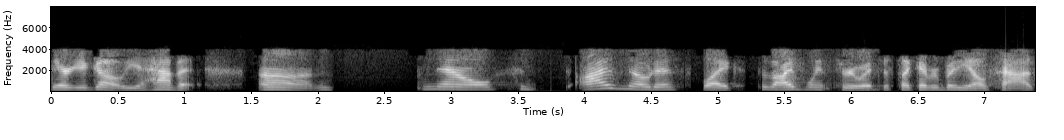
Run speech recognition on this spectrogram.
there you go, you have it. Um, now I've noticed, like, because I've went through it just like everybody else has,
